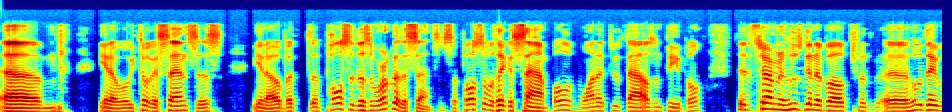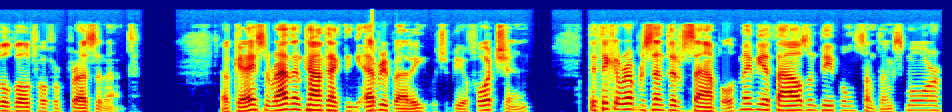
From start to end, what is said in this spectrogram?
um, you know, when we took a census, you know, but the pollster doesn't work with a census. The pollster will take a sample of one or 2,000 people to determine who's going to vote for, uh, who they will vote for for president. Okay, so rather than contacting everybody, which would be a fortune, they take a representative sample of maybe a thousand people, sometimes more.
